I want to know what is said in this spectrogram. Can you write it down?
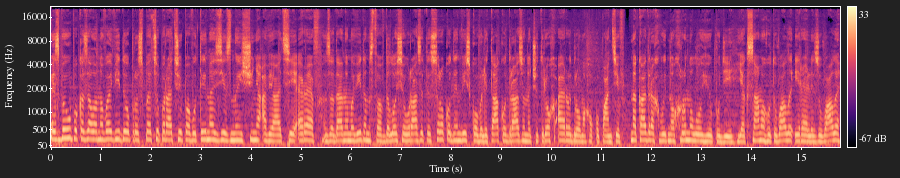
СБУ показала нове відео про спецоперацію Павутина зі знищення авіації РФ. За даними відомства, вдалося уразити 41 військовий літак одразу на чотирьох аеродромах окупантів. На кадрах видно хронологію подій, як саме готували і реалізували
